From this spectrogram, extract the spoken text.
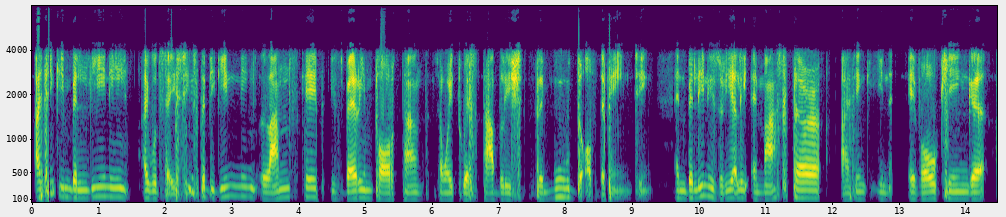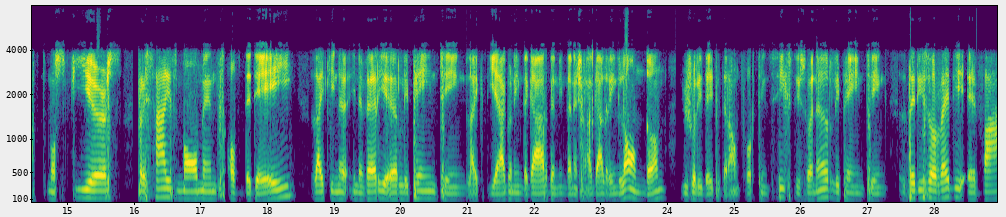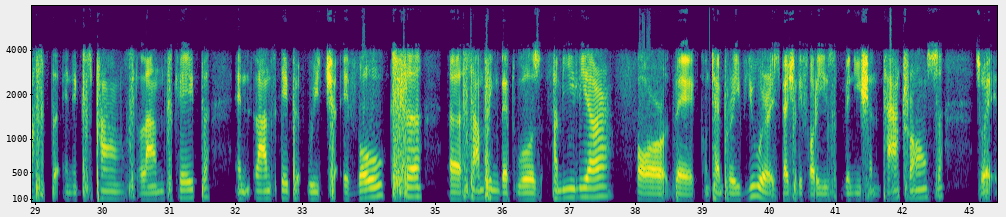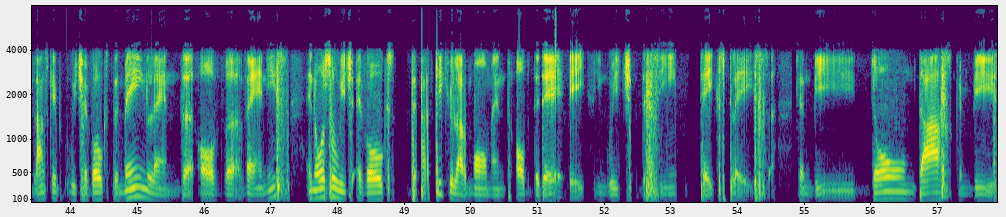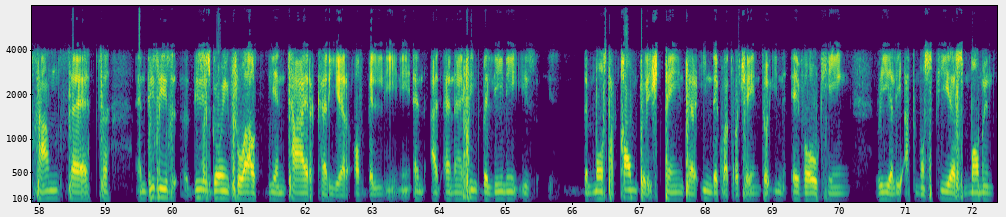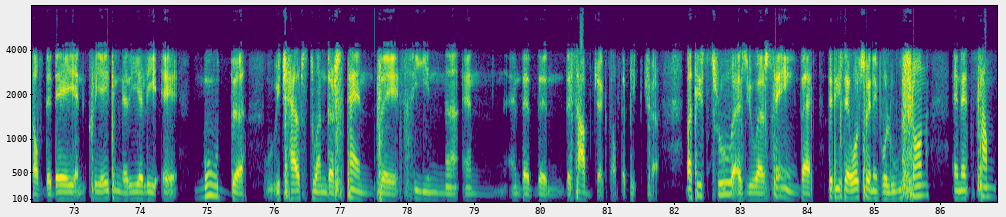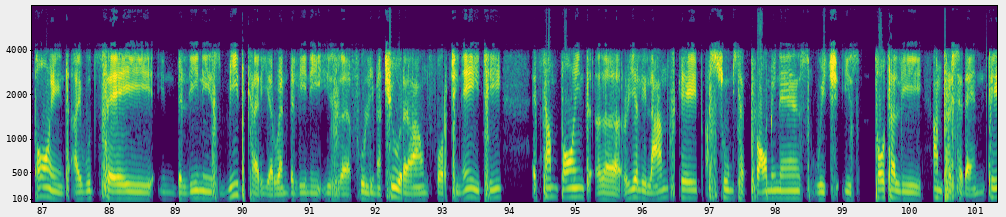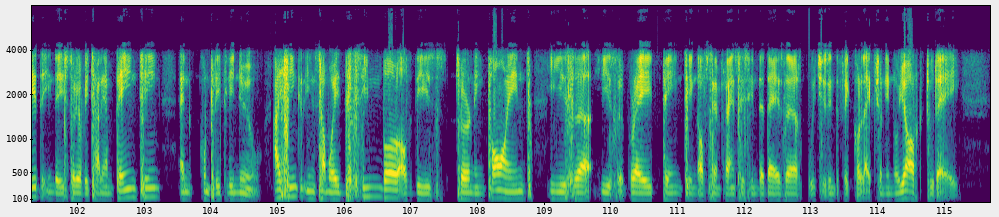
I think in Bellini, I would say, since the beginning, landscape is very important, some way to establish the mood of the painting. And Bellini is really a master, I think, in evoking uh, atmospheres, precise moments of the day, like in a, in a very early painting, like The Agony in the Garden in the National Gallery in London, usually dated around 1460, so an early painting, there is already a vast and expanse landscape, and landscape which evokes uh, something that was familiar for the contemporary viewer, especially for his Venetian patrons. So a landscape which evokes the mainland of uh, Venice and also which evokes the particular moment of the day in which the scene takes place. Can be dawn, dusk, can be sunset, and this is this is going throughout the entire career of Bellini. And and I think Bellini is, is the most accomplished painter in the Quattrocento in evoking really atmospheres, moment of the day, and creating a really a mood which helps to understand the scene and and the, the, the subject of the picture. But it's true, as you were saying, that there is also an evolution. And at some point, I would say in Bellini's mid career, when Bellini is uh, fully mature around 1480, at some point, uh, really landscape assumes a prominence which is totally unprecedented in the history of Italian painting and completely new. I think in some way the symbol of this turning point is uh, his great painting of St. Francis in the Desert, which is in the Frick collection in New York today.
